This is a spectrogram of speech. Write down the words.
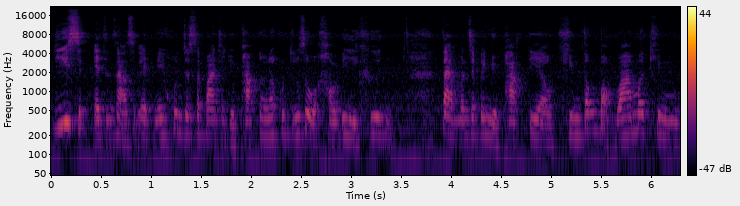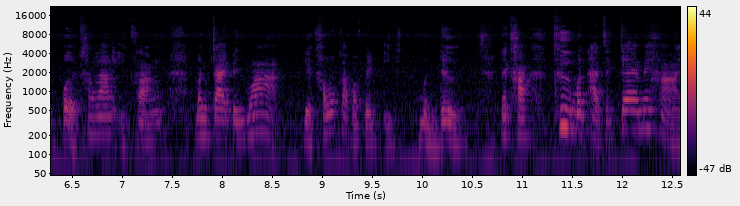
21ถึง31 นี้คุณจะสบายใจอยู่พักหนึ่งแล้วคุณจะรู้สึกว่าเขาดีขึ้น แต่มันจะเป็นอยู่พักเดียว คิมต้องบอกว่าเมื่อคิมเปิดข้างล่างอีกครั้ง มันกลายเป็นว่าเดี๋ยวเขาก็กลับมาเป็นอีกเหมือนเดิมนะคะ คือมันอาจจะแก้ไม่หาย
